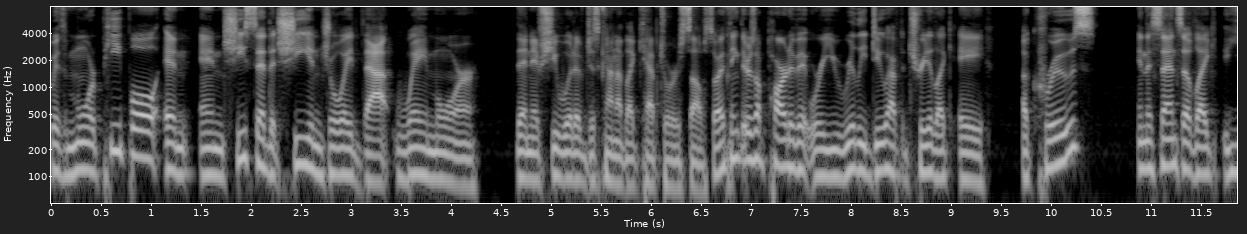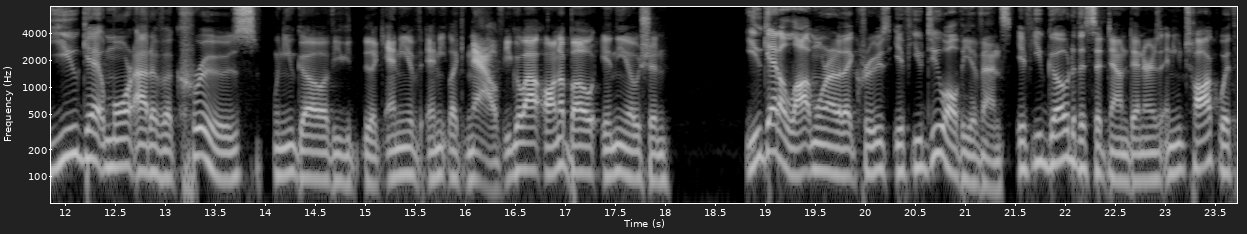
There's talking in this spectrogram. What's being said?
with more people and and she said that she enjoyed that way more than if she would have just kind of like kept to herself. So I think there's a part of it where you really do have to treat it like a a cruise in the sense of like you get more out of a cruise when you go if you like any of any like now if you go out on a boat in the ocean you get a lot more out of that cruise if you do all the events. If you go to the sit down dinners and you talk with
